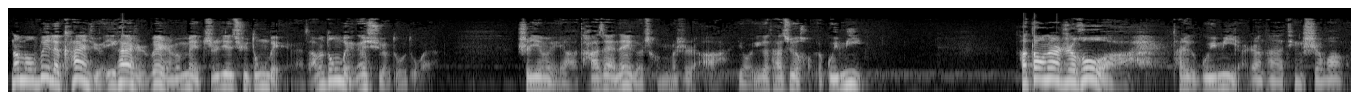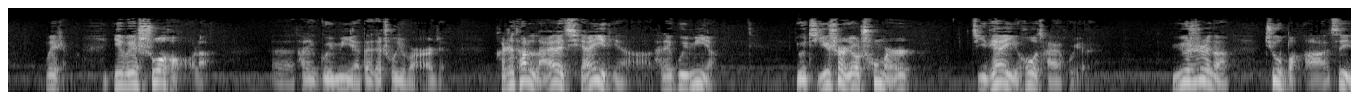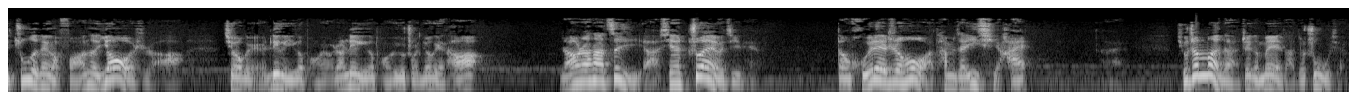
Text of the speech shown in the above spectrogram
那么为了看雪，一开始为什么没直接去东北呢？咱们东北那雪多多呀，是因为啊，她在那个城市啊，有一个她最好的闺蜜。她到那之后啊，她这个闺蜜啊，让她挺失望的。为什么？因为说好了，呃，她这闺蜜啊，带她出去玩去。可是她来了前一天啊，她这闺蜜啊。有急事要出门几天以后才回来。于是呢，就把自己住的那个房子钥匙啊交给另一个朋友，让另一个朋友又转交给他，然后让他自己啊先转悠几天，等回来之后啊，他们再一起嗨。就这么的，这个妹子就住下了。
